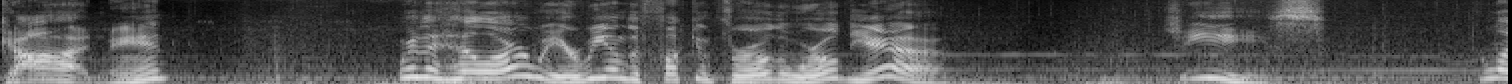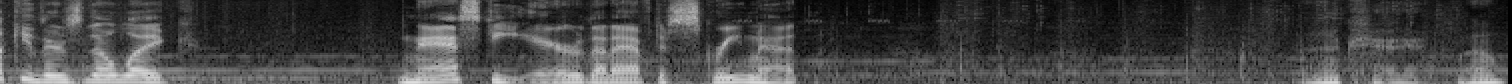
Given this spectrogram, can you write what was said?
God, man. Where the hell are we? Are we on the fucking throw of the world? Yeah. Jeez. Lucky there's no, like, nasty air that I have to scream at. Okay, well,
